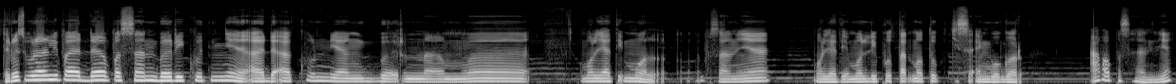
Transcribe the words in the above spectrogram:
Terus beralih pada pesan berikutnya. Ada akun yang bernama Mulyati Mul pesannya Mulyati Mul di Putat Notuk Ciseeng Bogor. Apa pesannya?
